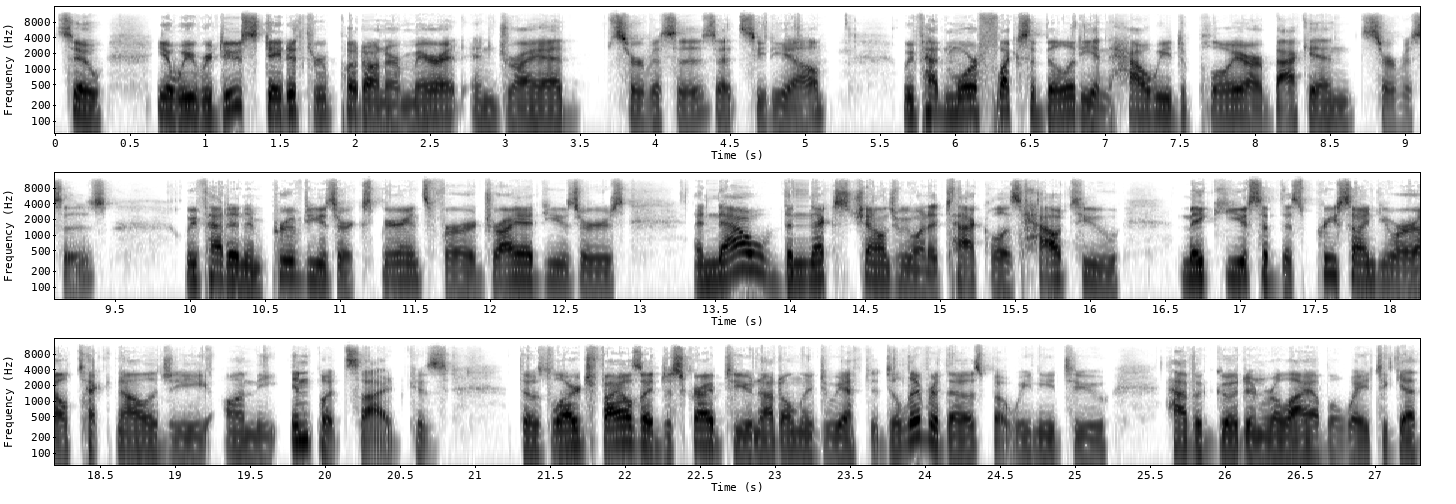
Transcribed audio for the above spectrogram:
So, you know, we reduced data throughput on our Merritt and Dryad services at CDL. We've had more flexibility in how we deploy our backend services. We've had an improved user experience for our Dryad users. And now the next challenge we want to tackle is how to make use of this pre-signed URL technology on the input side, because those large files I described to you, not only do we have to deliver those, but we need to have a good and reliable way to get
